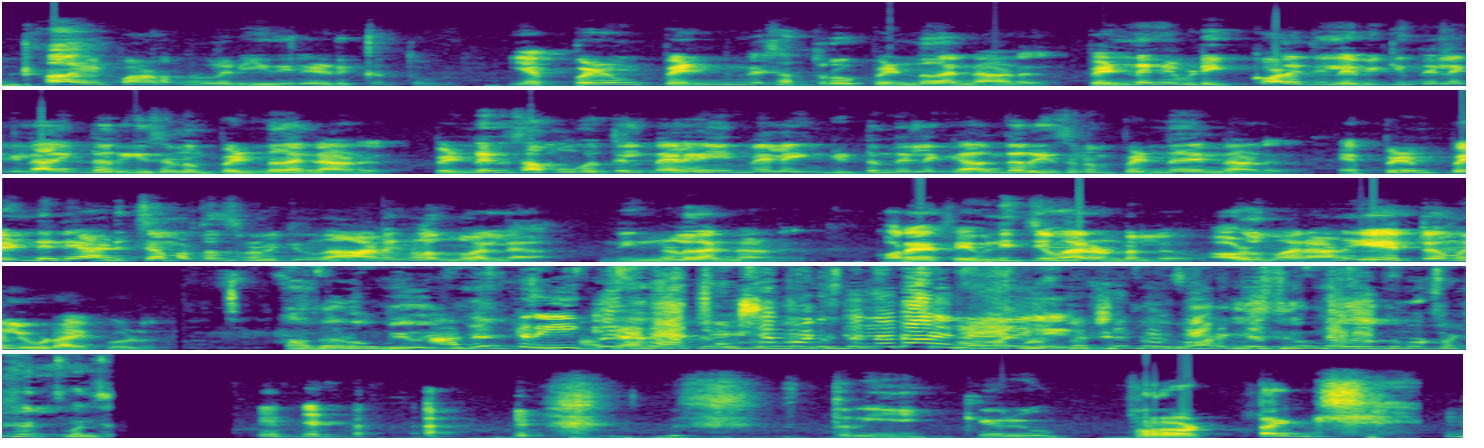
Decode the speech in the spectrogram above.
ഉഡായിപ്പാണെന്നുള്ള രീതിയിൽ എടുക്കത്തുള്ളൂ. എപ്പോഴും പെണ്ണിന്റെ ശത്രു പെണ്ണ് തന്നെയാണ് പെണ്ണിന് ഇവിടെ ഇക്വാളിറ്റി ലഭിക്കുന്നില്ലെങ്കിൽ അതിന്റെ റീസണും പെണ്ണ് തന്നെയാണ് പെണ്ണിന് സമൂഹത്തിൽ നിലയും വിലയും കിട്ടുന്നില്ലെങ്കിൽ അതിന്റെ റീസണും പെണ്ണ് തന്നെയാണ് എപ്പോഴും പെണ്ണിനെ അടിച്ചമർത്താൻ ശ്രമിക്കുന്നത് ആണുങ്ങളൊന്നുമല്ല നിങ്ങൾ തന്നെയാണ് കുറെ ഫെമിനിറ്റിമാരുണ്ടല്ലോ അവളുമാരാണ് ഏറ്റവും വലിയ ഉടായ്പകൾ അതാണ് ഉപയോഗിക്കുന്നത്. ഒരുപാട് കേസുകളുണ്ട്. അതൊക്കെ പ്രൊട്ടക്ഷൻ സ്ത്രീക്കൊരു പ്രൊട്ടക്ഷൻ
